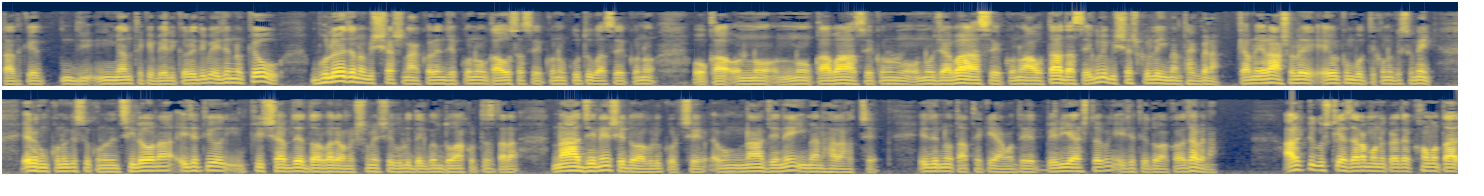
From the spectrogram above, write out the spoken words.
তাদেরকে ইমান থেকে বেরি করে দিবে। এই জন্য কেউ ভুলেও যেন বিশ্বাস না করেন যে কোনো গাউস আছে, কোনো কুতুব আছে, কোনো ওকা, অন্য কাবা আছে, কোনো অন্য জাবা আছে, কোনো আওতাদ আছে, এগুলি বিশ্বাস করলে ইমান থাকবে না। কারণ এরা আসলে এরকম বলতে কোনো কিছু নেই। এরকম কোনো কিছু কোনোদিন ছিল না। এই জাতীয় ফির সাহেবদের দরবারে অনেক সময় সেগুলি দেখবেন দোয়া করতেছে তারা। না জেনে সেই দোয়াগুলি করছে এবং না জেনে ইমান হারা হচ্ছে। এই জন্য তা থেকে আমাদের বেরিয়ে আসতে হবে এই জাতীয় দোয়া করা যাবে না। আরেকটি গোষ্ঠী আছে, যারা মনে করে ক্ষমতার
